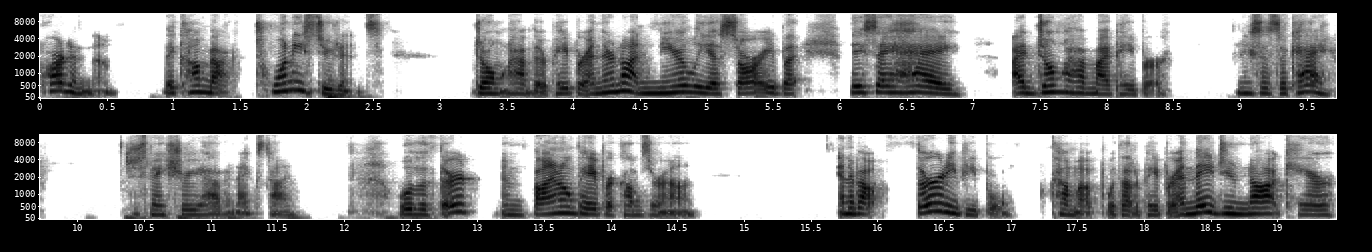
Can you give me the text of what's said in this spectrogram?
Pardon them. They come back, 20 students don't have their paper. And they're not nearly as sorry, but they say, hey, I don't have my paper. And he says, Okay, just make sure you have it next time. Well, the third and final paper comes around, and about 30 people come up without a paper, and they do not care.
